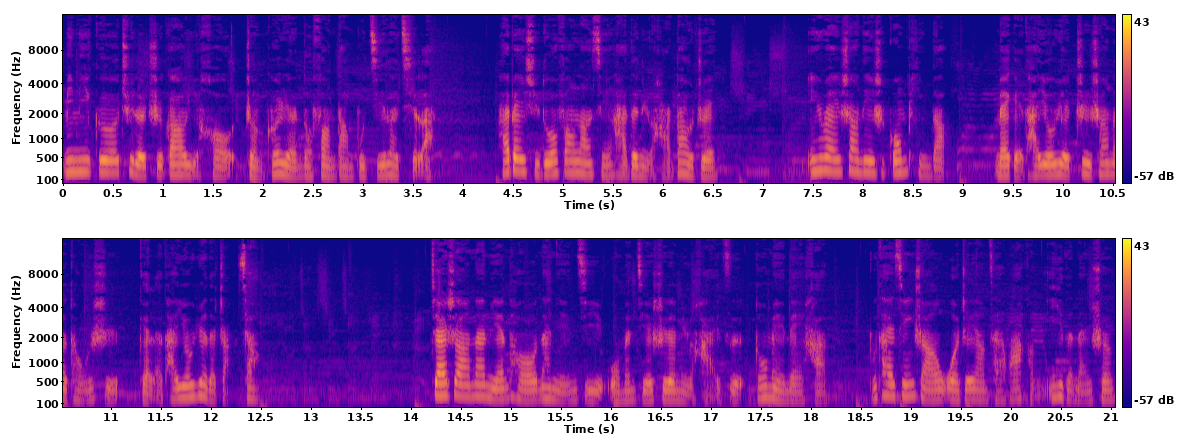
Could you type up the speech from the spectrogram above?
咪咪哥去了职高以后，整个人都放荡不羁了起来，还被许多放浪形骸的女孩倒追。因为上帝是公平的，没给他优越智商的同时，给了他优越的长相。加上那年头那年纪，我们结识的女孩子都没内涵，不太欣赏我这样才华横溢的男生，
